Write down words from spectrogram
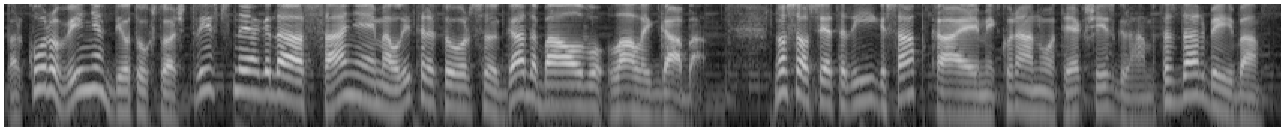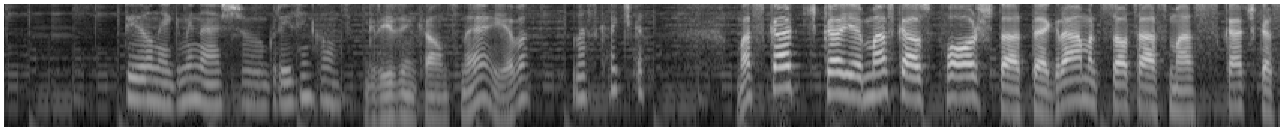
par kuru viņa 2013. gadā saņēma literatūras gada balvu Lali Gaba. Nosauciet Rīgas apkaimi, kurā notiek šīs grāmatas darbība. Pilnīgi minēšu Grīziņkalns. Grīziņkalns, nē, Ieva. Maskačka. Maskačka, ja Maskavas forštāte grāmata saucās Maskačkas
